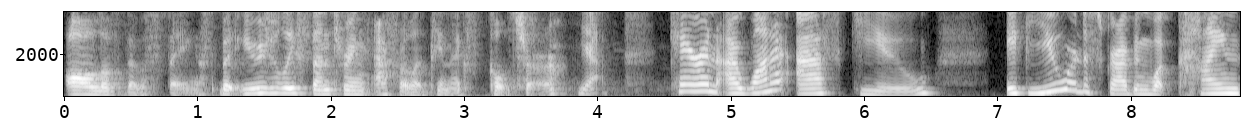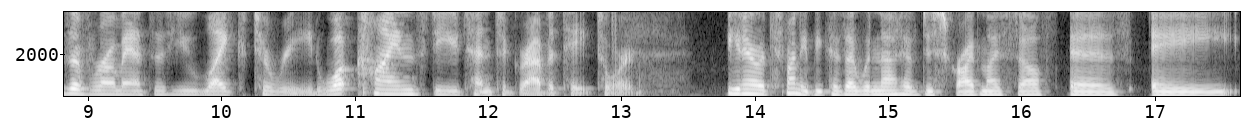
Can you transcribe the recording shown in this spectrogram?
all of those things, but usually centering Afro Latinx culture. Yeah. Karen, I want to ask you if you were describing what kinds of romances you like to read, what kinds do you tend to gravitate toward? You know, it's funny because I would not have described myself as a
